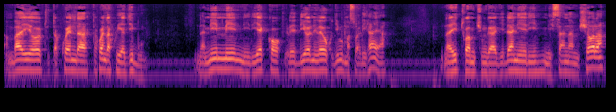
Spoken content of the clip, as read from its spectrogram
ambayo tutakwenda tutakwenda kuyajibu. Na mimi niliyeko redioni leo kujibu maswali haya naitwa mchungaji danieli misana mshola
